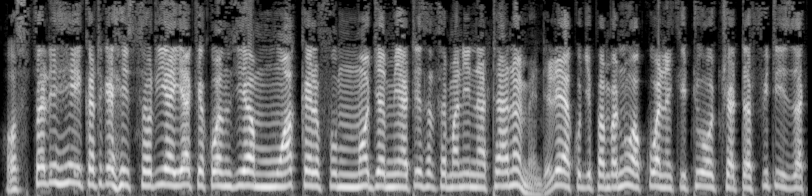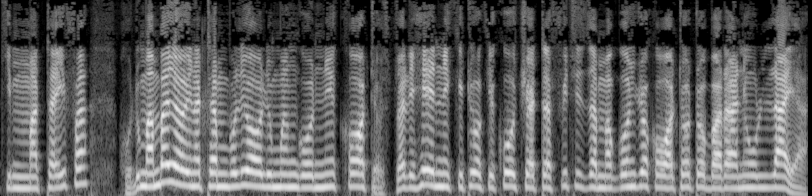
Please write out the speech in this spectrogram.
Hospitali hii katika historia yake kuanzia mwaka 1985 imeendelea kujipambanua kuwa ni kituo cha tafiti za kimataifa, huduma ambayo inatambuliwa ulimwenguni kote. Hospitali hii ni kituo kikuu cha tafiti za magonjwa kwa watoto barani Ulaya.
